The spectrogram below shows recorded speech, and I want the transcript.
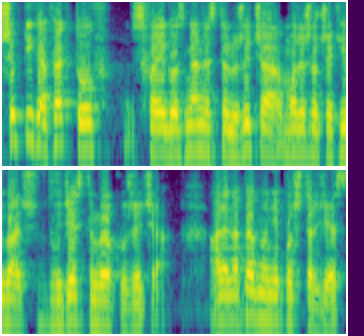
Szybkich efektów swojego zmiany stylu życia możesz oczekiwać w 20 roku życia, ale na pewno nie po 40.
